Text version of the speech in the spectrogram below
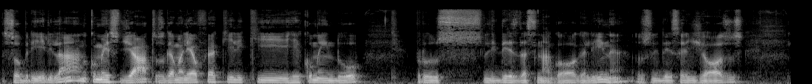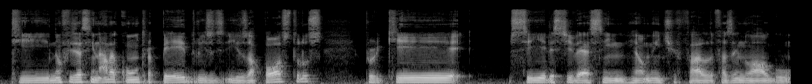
sobre ele lá no começo de Atos. Gamaliel foi aquele que recomendou para os líderes da sinagoga ali, né, os líderes religiosos, que não fizessem nada contra Pedro e os apóstolos, porque se eles estivessem realmente fazendo algo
